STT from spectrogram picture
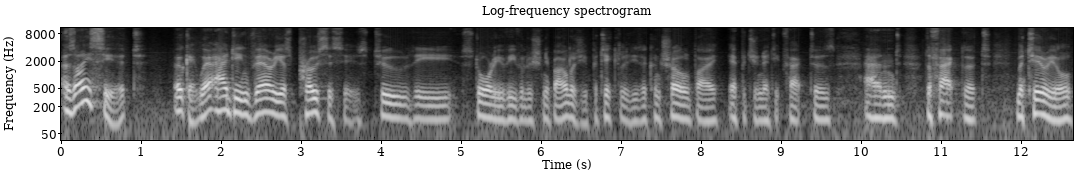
As I see it, okay, we're adding various processes to the story of evolutionary biology, particularly the control by epigenetic factors and the fact that material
